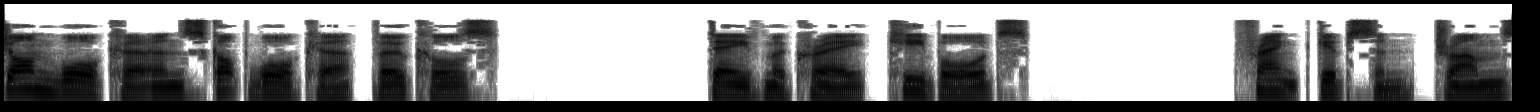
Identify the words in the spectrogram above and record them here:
John Walker and Scott Walker, vocals. Dave MacRae, keyboards. Frank Gibson, drums.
